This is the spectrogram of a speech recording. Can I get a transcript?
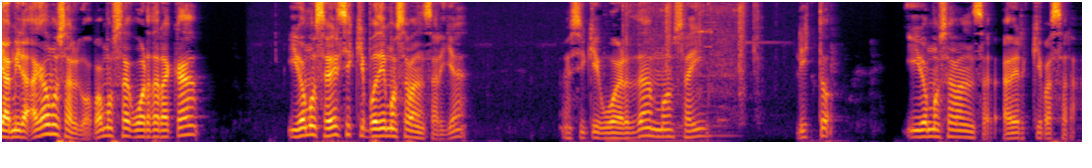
Ya, mira, hagamos algo. Vamos a guardar acá. Y vamos a ver si es que podemos avanzar, ¿ya? Así que guardamos ahí. Listo. Y vamos a avanzar. A ver qué pasará.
